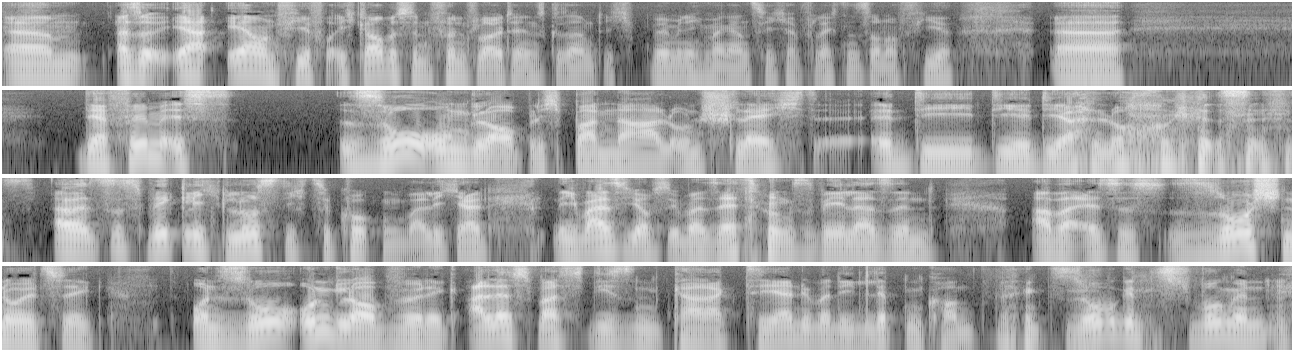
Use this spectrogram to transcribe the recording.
Ähm, also er, er und vier, ich glaube, es sind fünf Leute insgesamt. Ich bin mir nicht mehr ganz sicher, vielleicht sind es auch noch vier. Äh, der Film ist so unglaublich banal und schlecht, äh, die, die Dialoge sind. Aber es ist wirklich lustig zu gucken, weil ich halt, ich weiß nicht, ob es Übersetzungsfehler sind, aber es ist so schnulzig und so unglaubwürdig. Alles, was diesen Charakteren über die Lippen kommt, wirkt so gezwungen.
